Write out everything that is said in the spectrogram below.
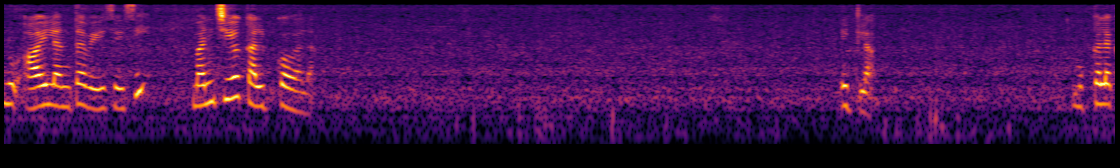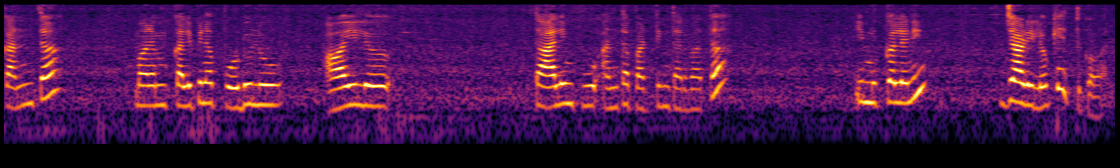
నువ్వు ఆయిల్ అంతా వేసేసి మంచిగా కలుపుకోవాలి. ఇట్లా. ముక్కలకంతా మనం కలిపిన పొడులు ఆయిల్ తాలింపు అంతా పట్టిన తర్వాత ఈ ముక్కలని జాడీలోకి ఎత్తుకోవాలి.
